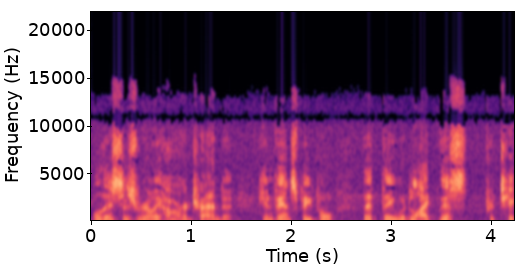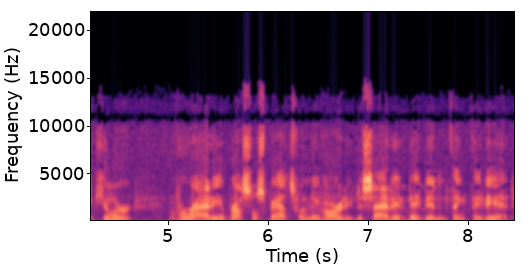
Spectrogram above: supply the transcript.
Well, this is really hard trying to convince people that they would like this particular variety of Brussels sprouts when they've already decided they didn't think they did.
